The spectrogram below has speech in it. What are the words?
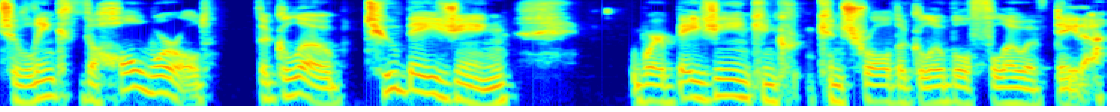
to link the whole world, the globe, to Beijing, where Beijing can c- control the global flow of data.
